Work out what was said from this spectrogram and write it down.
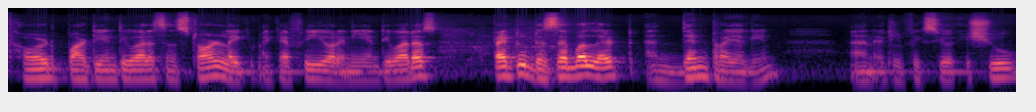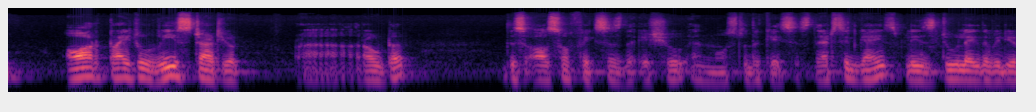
third party antivirus installed like McAfee or any antivirus try to disable it and then try again and it will fix your issue or try to restart your uh, router this also fixes the issue in most of the cases. That's it guys. Please do like the video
